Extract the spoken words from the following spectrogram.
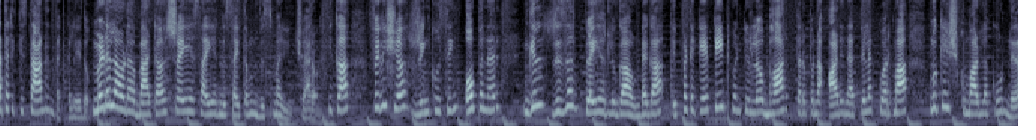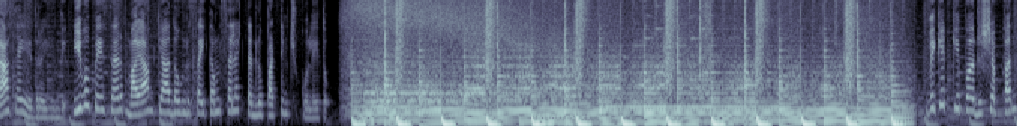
అతడికి స్థానం దక్కలేదు. మిడిల్ ఆర్డర్ బ్యాటర్ శ్రేయస్ అయ్యర్ను సైతం విస్మరించారు. ఇక finisher Rinku Singh opener Gill reserve ప్లేయర్లుగా ఉండగా ఇప్పటికే టీ ట్వంటీలో భారత్ తరపున ఆడిన తిలక్ వర్మ ముఖేష్ కుమార్లకు నిరాశ ఎదురయ్యింది. యువ పేసర్ మయాంక్ యాదవ్ను సైతం సెలెక్టర్లు పట్టించుకోలేదు. వికెట్ కీపర్ రిషబ్ పంత్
